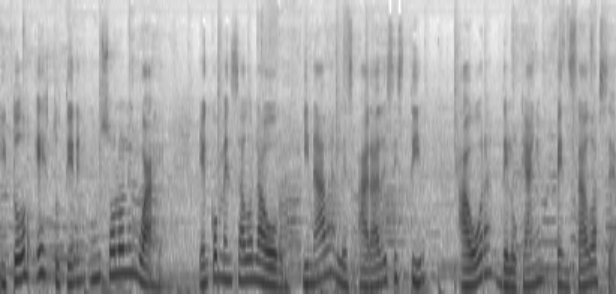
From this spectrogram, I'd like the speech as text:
y todos estos tienen un solo lenguaje, y han comenzado la obra, y nada les hará desistir ahora de lo que han pensado hacer.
